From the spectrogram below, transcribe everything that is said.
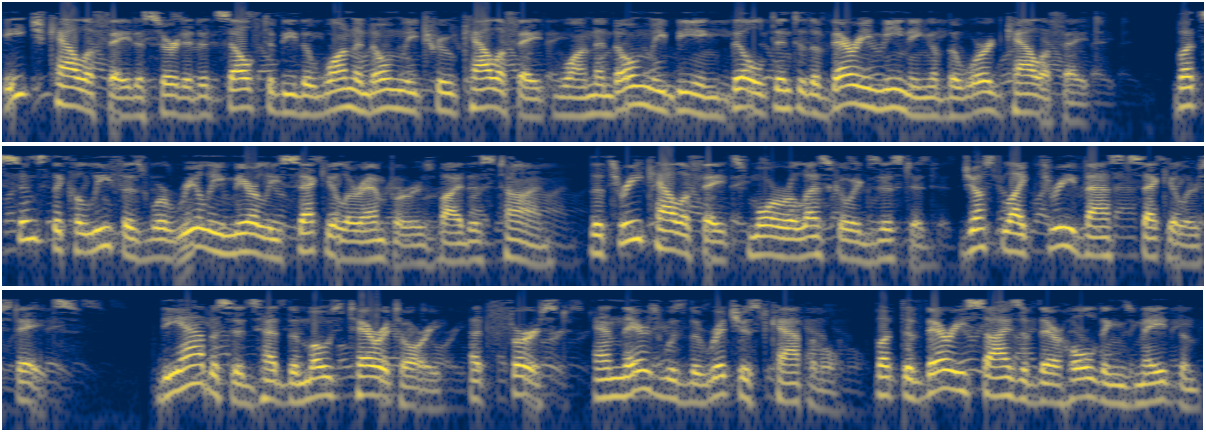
each caliphate asserted itself to be the one and only true caliphate one and only being built into the very meaning of the word caliphate. But since the caliphs were really merely secular emperors by this time, the three caliphates more or less coexisted, just like three vast secular states. The Abbasids had the most territory, at first, and theirs was the richest capital. But the very size of their holdings made them,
